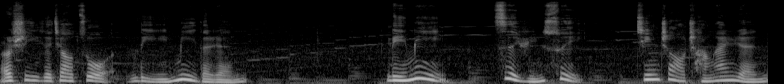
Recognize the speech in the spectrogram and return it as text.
而是一个叫做李密的人。李密，字云遂。京兆长安人，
